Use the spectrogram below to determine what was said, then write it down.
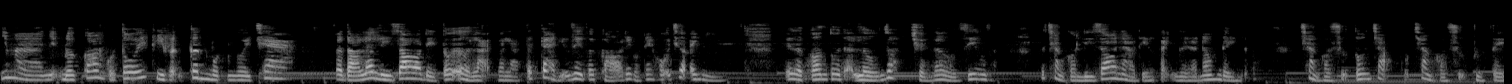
nhưng mà những đứa con của tôi thì vẫn cần một người cha và đó là lý do để tôi ở lại và làm tất cả những gì tôi có để có thể hỗ trợ anh ấy. Bây giờ con tôi đã lớn rồi chuyển ra ở riêng rồi. Tôi chẳng còn lý do nào để ở cạnh người đàn ông đấy nữa. Chẳng còn sự tôn trọng cũng chẳng còn sự tử tế.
